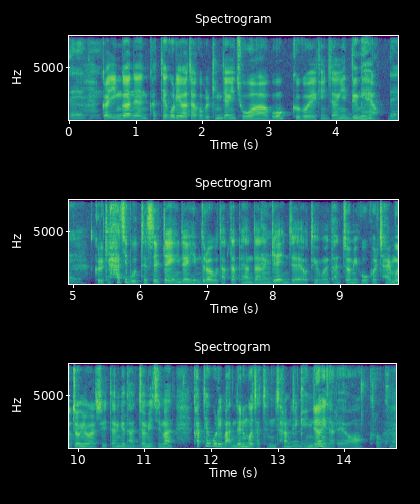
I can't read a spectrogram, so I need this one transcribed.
네, 네. 그러니까 인간은 카테고리화 작업을 굉장히 좋아하고 그거에 굉장히 능해요. 네. 그렇게 하지 못했을 때 굉장히 힘들어하고 답답해한다는 네. 게 이제 어떻게 보면 단점이고 그걸 잘못 적용할 수 있다는 게 음. 단점이지만 카테고리 만드는 것 자체는 사람들이 굉장히 잘해요. 그렇구나.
